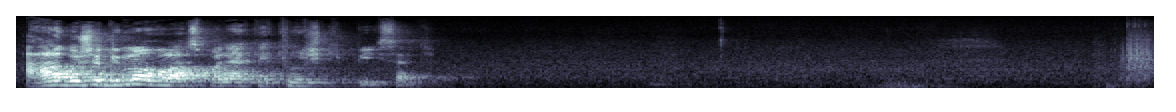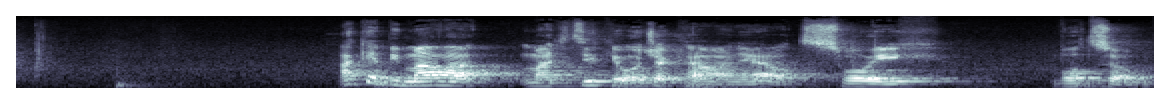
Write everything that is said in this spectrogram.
Alebo že by mohol aspoň nejaké knižky písať. Aké by mala mať církev očakávania od svojich vodcov?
